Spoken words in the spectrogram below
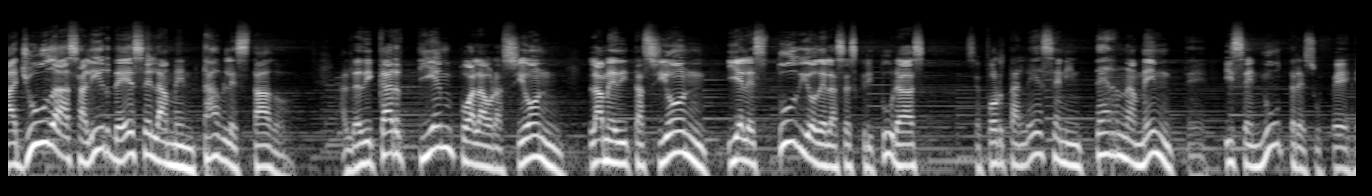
ayuda a salir de ese lamentable estado. Al dedicar tiempo a la oración, la meditación y el estudio de las escrituras, se fortalecen internamente y se nutre su fe.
